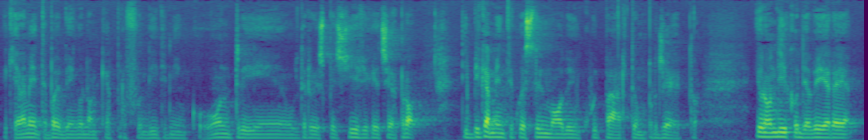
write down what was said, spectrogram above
e chiaramente poi vengono anche approfonditi in incontri, in ulteriori specifiche eccetera però tipicamente questo è il modo in cui parte un progetto. Io non dico di avere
